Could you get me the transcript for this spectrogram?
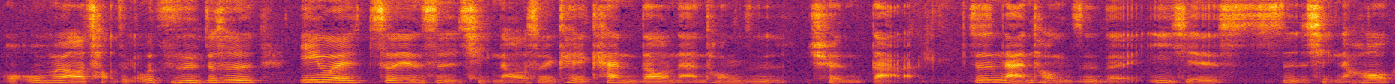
我我没有要吵这个，我只是就是因为这件事情，然后所以可以看到男同志圈大，就是男同志的一些事情，然后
